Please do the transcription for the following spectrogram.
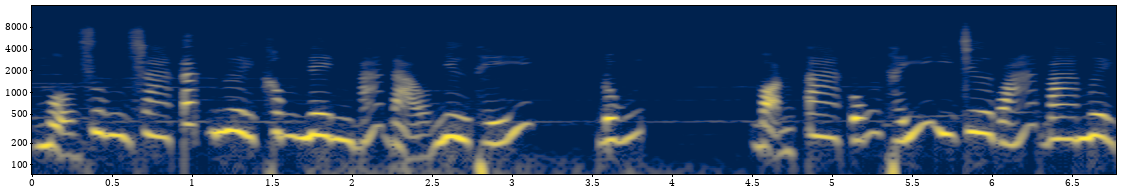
mộ dung ra các ngươi không nên bá đạo như thế. Đúng, bọn ta cũng thấy y chưa quá 30.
